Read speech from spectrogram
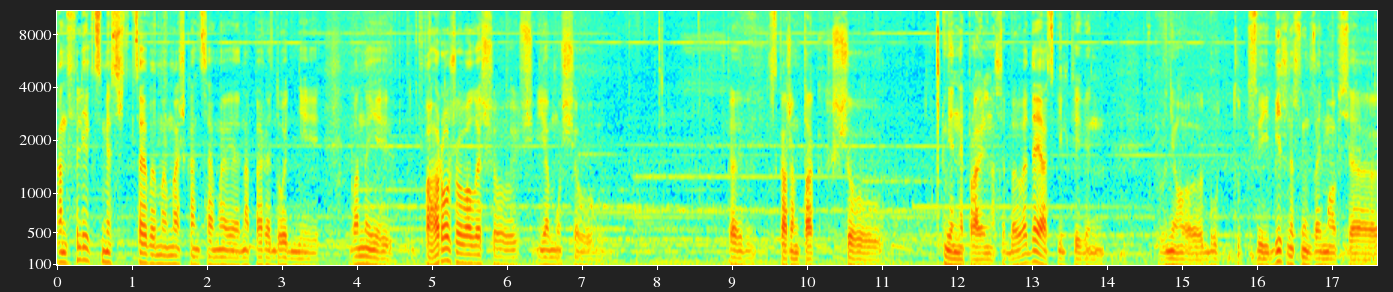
Конфлікт з місцевими мешканцями напередодні вони погрожували, що йому що, е, скажімо так, що він неправильно себе веде, оскільки він в нього був тут свій бізнес, він займався,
